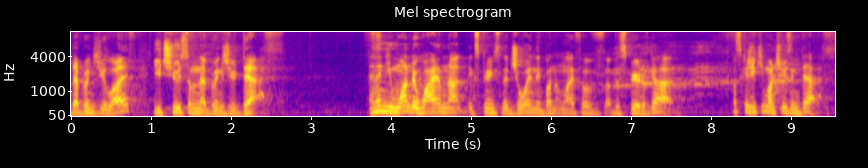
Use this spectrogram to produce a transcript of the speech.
that brings you life. You choose something that brings you death. And then you wonder why I'm not experiencing the joy and the abundant life of, of the Spirit of God. That's because you keep on choosing death.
